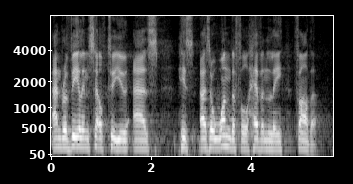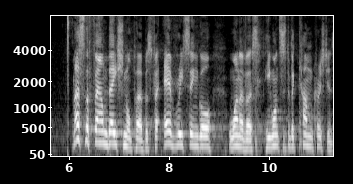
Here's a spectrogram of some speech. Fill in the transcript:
and reveal Himself to you as, his, as a wonderful heavenly Father. That's the foundational purpose for every single one of us. He wants us to become Christians.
